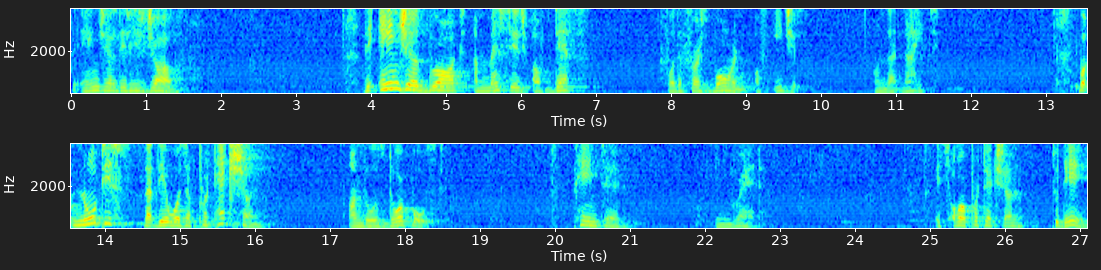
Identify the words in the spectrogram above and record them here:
The angel did his job. The angel brought a message of death for the firstborn of Egypt on that night. But notice that there was a protection on those doorposts painted in red. It's our protection today,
